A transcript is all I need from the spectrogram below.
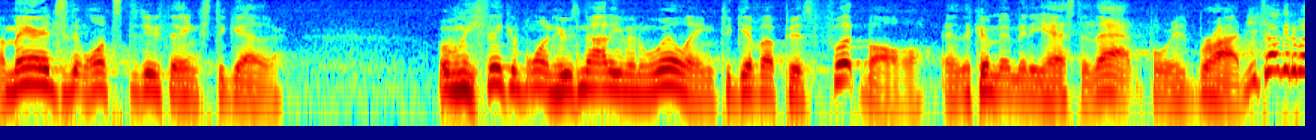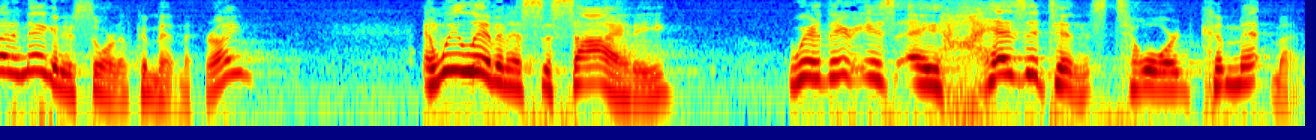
a marriage that wants to do things together. But when we think of one who's not even willing to give up his football and the commitment he has to that for his bride, we're talking about a negative sort of commitment, right? And we live in a society where there is a hesitance toward commitment.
